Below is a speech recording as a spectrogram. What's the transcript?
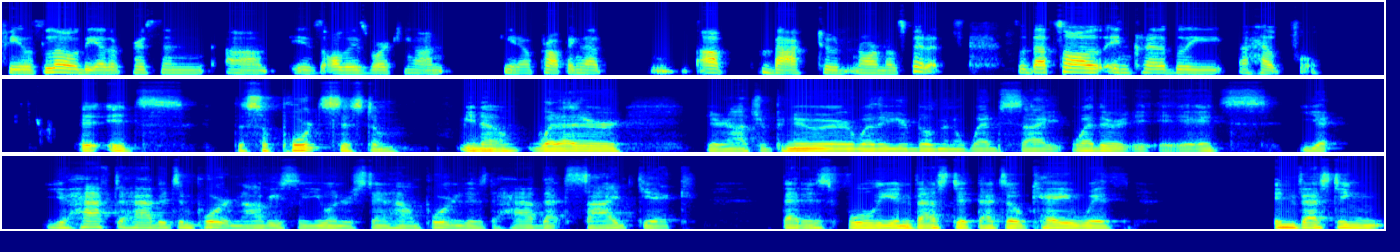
feels low, the other person um, is always working on, you know, propping that up back to normal spirits. So that's all incredibly uh, helpful. It's the support system, you know, whether you're an entrepreneur, whether you're building a website, whether it's you, you have to have it's important. Obviously, you understand how important it is to have that sidekick that is fully invested, that's okay with investing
